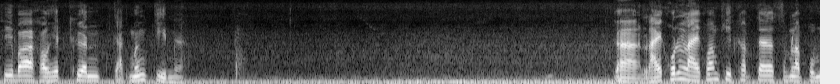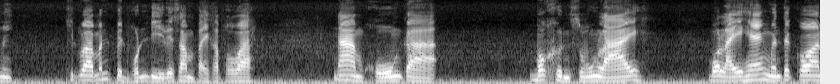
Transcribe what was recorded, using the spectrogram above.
ที่ว่าเขาเฮ็ดเขื่อนจากเมืองจีนน่ะ ก็หลายคนหลายความคิดครับ แต่สำหรับผมนี่คิดว่ามันเป็นผลดีด้วยซ้ำไปครับ เพราะว่าน้ำโขงกะบ่ขึ้นสูงหลายบ่ไหลแห้งเหมือนแต่ก่อน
